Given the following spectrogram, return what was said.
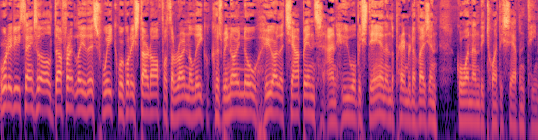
We're going to do things a little differently this week. We're going to start off with around the league because we now know who are the champions and who will be staying in the Premier Division going into 2017.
